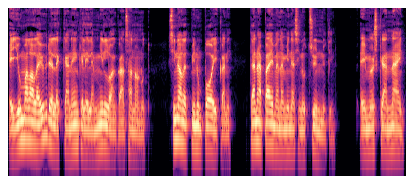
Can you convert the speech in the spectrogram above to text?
Ei Jumalalle yhdellekään enkelille milloinkaan sanonut, sinä olet minun poikani, tänä päivänä minä sinut synnytin. Ei myöskään näin,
